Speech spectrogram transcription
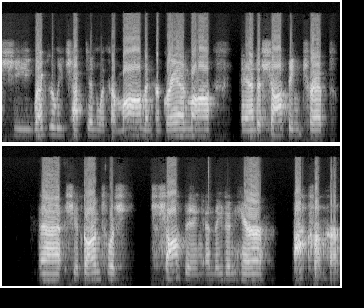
She regularly checked in with her mom and her grandma and a shopping trip that she had gone to a sh- shopping and they didn't hear back from her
